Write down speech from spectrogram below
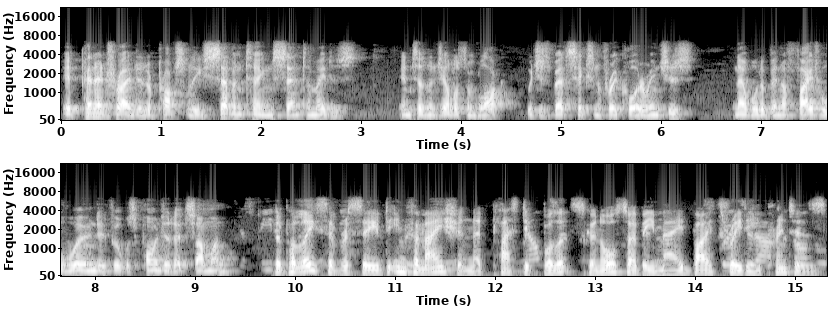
It penetrated approximately 17 centimetres into the gelatin block, which is about six and three quarter inches, and that would have been a fatal wound if it was pointed at someone. The police have received information that plastic bullets can also be made by 3D printers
